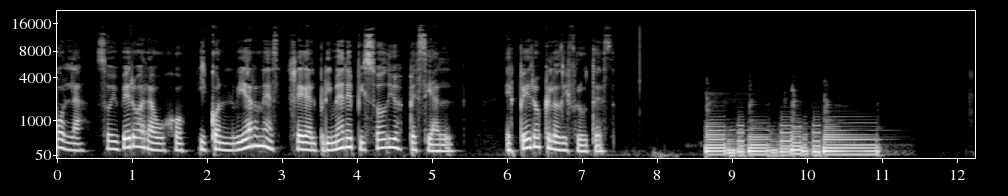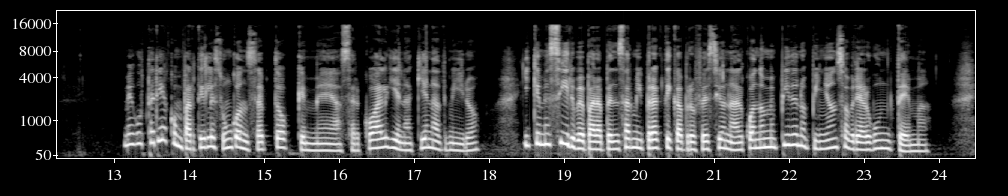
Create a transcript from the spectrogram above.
Hola, soy Vero Araujo y con el viernes llega el primer episodio especial. Espero que lo disfrutes. Me gustaría compartirles un concepto que me acercó a alguien a quien admiro y que me sirve para pensar mi práctica profesional cuando me piden opinión sobre algún tema.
